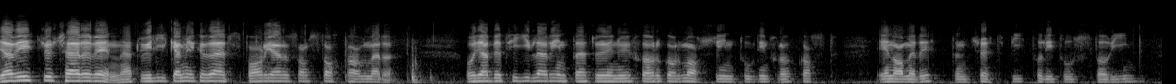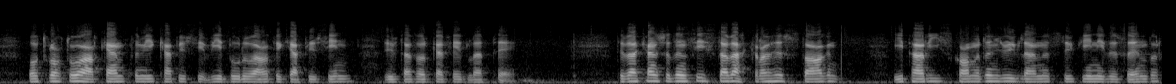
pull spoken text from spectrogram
Jag vet ju, käre vän, att du är lika mycket världsborgare som stockholmare och jag betvivlar inte att du ännu i förrgår morse intog din frukost, en omelett, en köttbit och lite ost och vin på trottoarkanten vid, vid Boulevard de Capucine utanför Café de la Paix. Det var kanske den sista vackra höstdagen. I Paris kommer den julan stycke in i december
